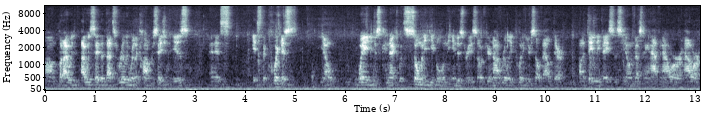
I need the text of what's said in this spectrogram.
Um, but I would, I would say that that's really where the conversation is, and it's, it's the quickest, you know, way to just connect with so many people in the industry. So if you're not really putting yourself out there on a daily basis, you know, investing half an hour or an hour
